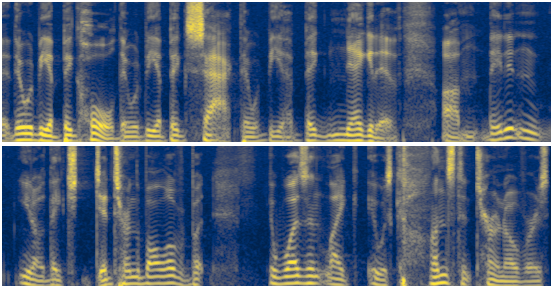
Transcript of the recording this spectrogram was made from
uh, there would be a big hold, there would be a big sack, there would be a big negative. Um, they didn't, you know, they did turn the ball over, but it wasn't like it was constant turnovers,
